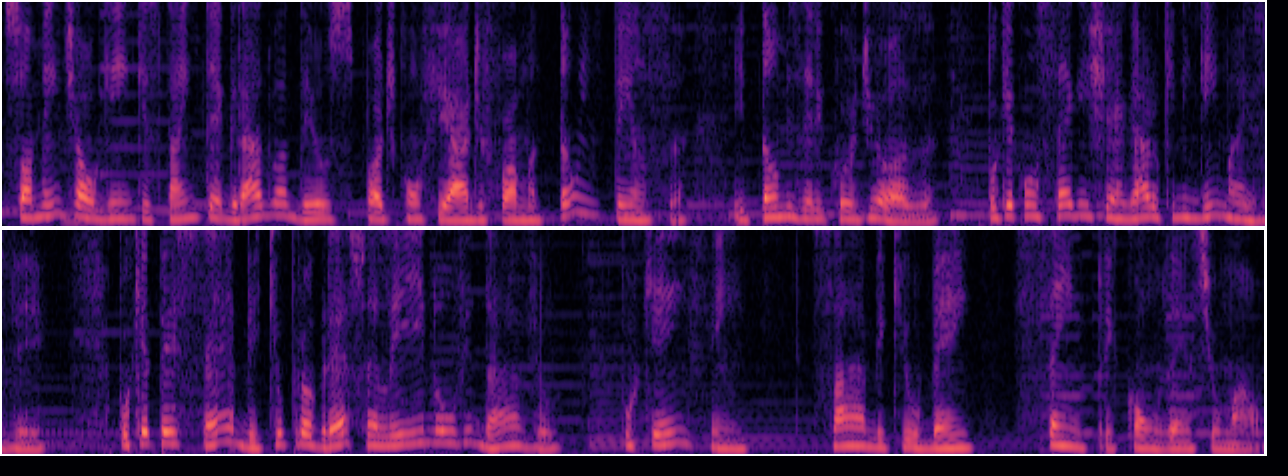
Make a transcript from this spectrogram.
Somente alguém que está integrado a Deus pode confiar de forma tão intensa e tão misericordiosa, porque consegue enxergar o que ninguém mais vê, porque percebe que o progresso é lei inolvidável, porque, enfim, sabe que o bem sempre convence o mal.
